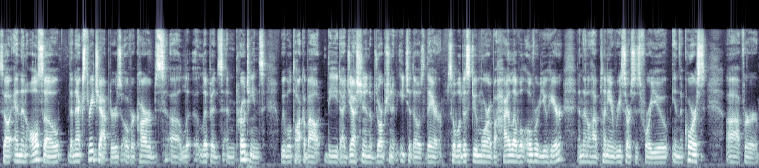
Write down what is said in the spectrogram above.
So, and then also the next three chapters over carbs, uh, li lipids, and proteins, we will talk about the digestion and absorption of each of those there. So we'll just do more of a high level overview here, and then I'll have plenty of resources for you in the course uh, for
